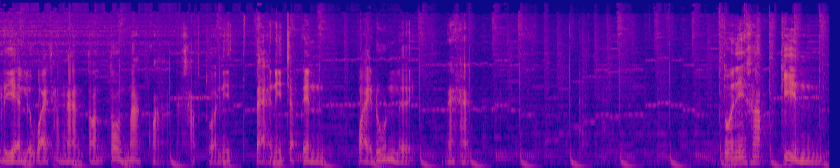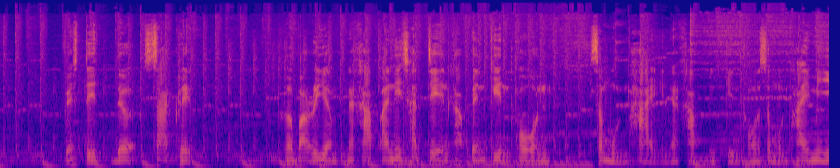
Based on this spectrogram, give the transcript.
เรียนหรือวัยทำงานตอนต้นมากกว่านะครับตัวนี้แต่อันนี้จะเป็นวัยรุ่นเลยนะฮะตัวนี้ครับกลิ่น f e s t i v The Sacred Herbarium นะครับอันนี้ชัดเจนครับเป็นกลิ่นโทนสมุนไพรนะครับเป็นกลิ่นโทนสมุนไพรมี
